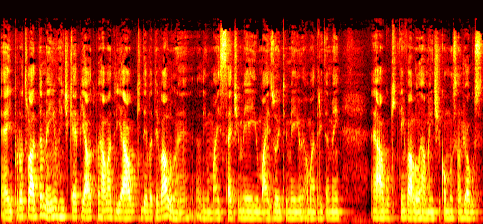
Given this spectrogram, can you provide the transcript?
É, e por outro lado também, um handicap alto para o Real Madrid é algo que deva ter valor, né? Ali um mais 7,5, mais 8,5 Real Madrid também é algo que tem valor realmente, como são jogos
